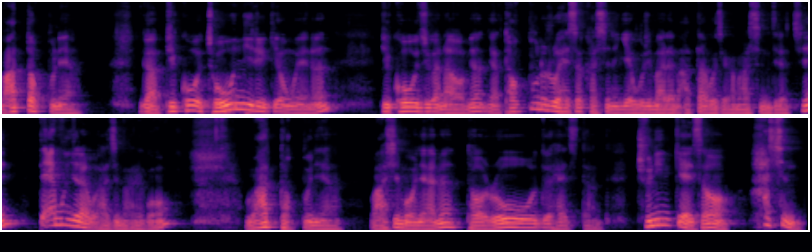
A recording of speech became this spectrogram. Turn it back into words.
what 덕분이야. 그러니까 because 좋은 일일 경우에는 because가 나오면 그냥 덕분으로 해석하시는 게 우리말에 맞다고 제가 말씀드렸지. 때문이라고 하지 말고 what 덕분이야. what이 뭐냐면 the done. 주님께서 하신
